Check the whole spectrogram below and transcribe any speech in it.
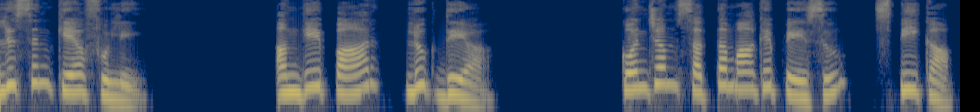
லிசன் கேர்ஃபுல்லி அங்கே பார் லுக் தியா கொஞ்சம் சத்தமாக பேசு ஸ்பீக் அப்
